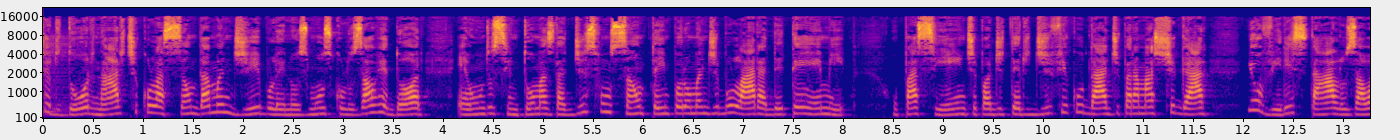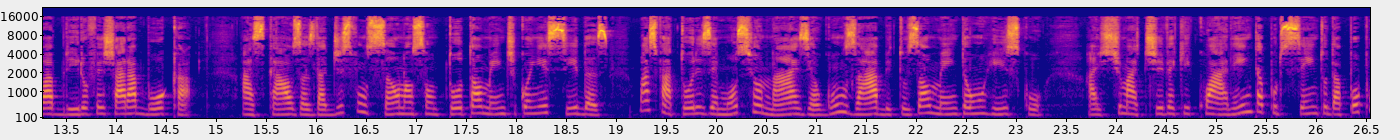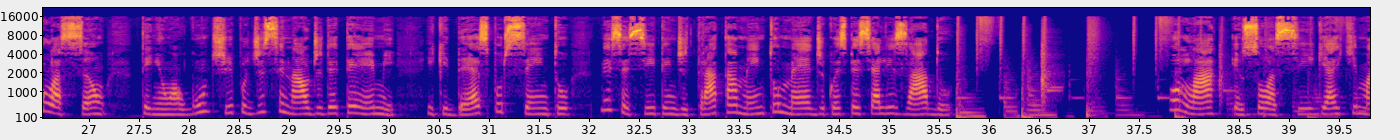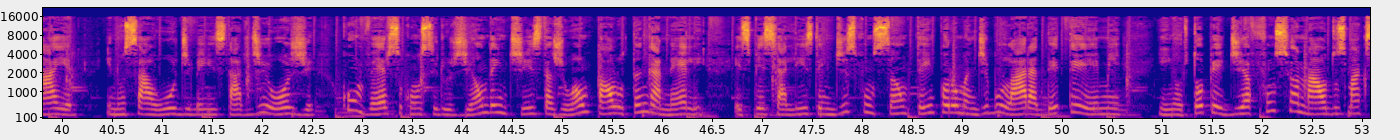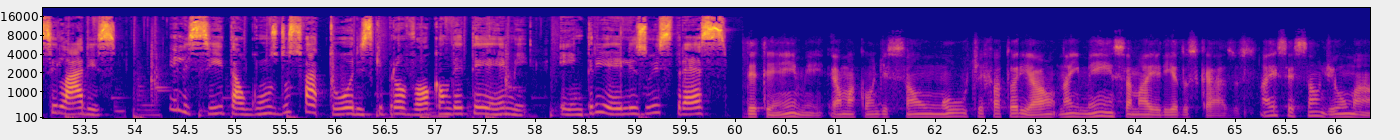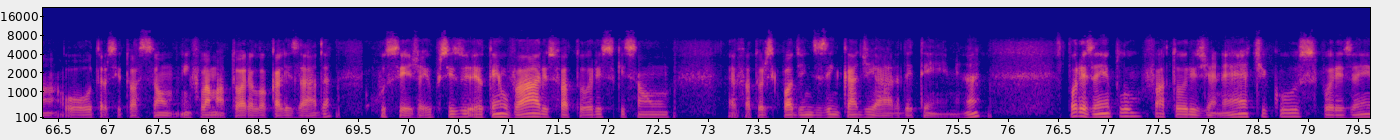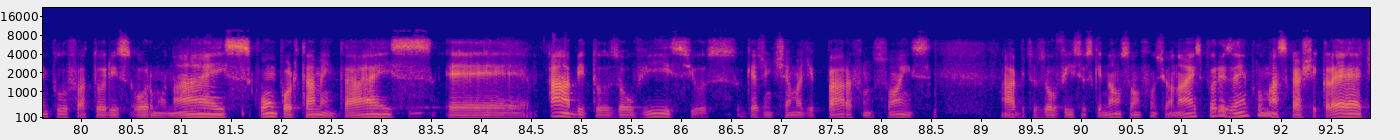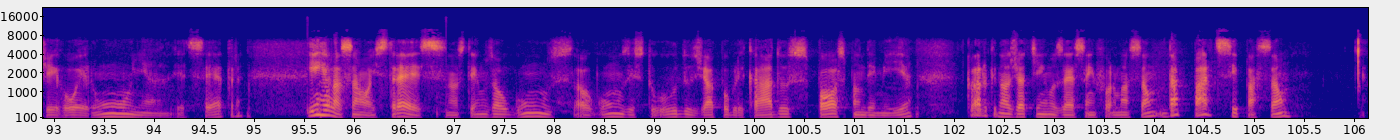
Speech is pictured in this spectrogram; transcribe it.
Sentir dor na articulação da mandíbula e nos músculos ao redor é um dos sintomas da disfunção temporomandibular, a DTM. O paciente pode ter dificuldade para mastigar e ouvir estalos ao abrir ou fechar a boca. As causas da disfunção não são totalmente conhecidas, mas fatores emocionais e alguns hábitos aumentam o risco. A estimativa é que 40% da população tenham algum tipo de sinal de DTM e que 10% necessitem de tratamento médico especializado. Olá, eu sou a Sig Eichmeier e no Saúde e Bem-Estar de hoje, converso com o cirurgião dentista João Paulo Tanganelli, especialista em disfunção temporomandibular, a DTM, e em ortopedia funcional dos maxilares. Ele cita alguns dos fatores que provocam DTM, entre eles o estresse. DTM é uma condição multifatorial na imensa maioria dos casos, à exceção de uma ou outra situação inflamatória localizada, ou seja, eu preciso, eu tenho vários fatores que são é, fatores que podem desencadear a DTM, né? Por exemplo, fatores genéticos, por exemplo, fatores hormonais, comportamentais, é, hábitos ou vícios, o que a gente chama de parafunções, hábitos ou vícios que não são funcionais, por exemplo, mascar chiclete, roer unha, etc. Em relação ao estresse, nós temos alguns, alguns estudos já publicados pós-pandemia. Claro que nós já tínhamos essa informação da participação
